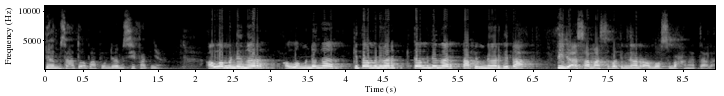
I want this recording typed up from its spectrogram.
dalam satu apa pun dalam sifatnya. Allah mendengar, Allah mendengar, kita mendengar, kita mendengar, tapi mendengar kita tidak sama seperti mendengar Allah Subhanahu wa taala.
